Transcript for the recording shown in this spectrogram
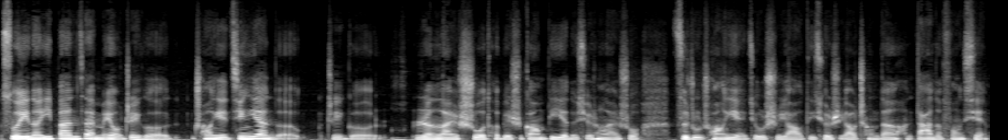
所以呢，一般在没有这个创业经验的这个。人来说，特别是刚毕业的学生来说，自主创业就是要，的确是要承担很大的风险。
